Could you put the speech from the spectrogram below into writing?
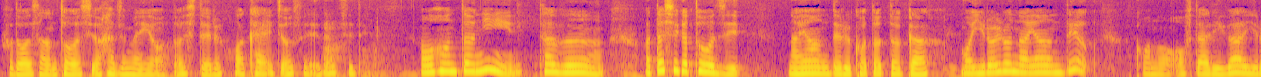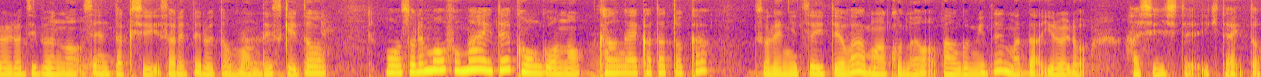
不動産投資を始めようとしてる若い女性たちでもう本当に多分私が当時悩んでることとかいろいろ悩んでこのお二人がいろいろ自分の選択肢されてると思うんですけどもうそれも踏まえて今後の考え方とかそれについては、まあ、この番組でまたいろいろ発信していきたいと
